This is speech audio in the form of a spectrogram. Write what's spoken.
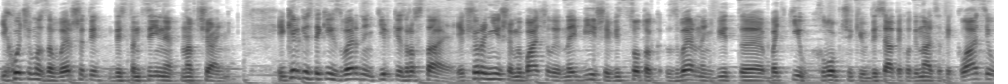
і хочемо завершити дистанційне навчання. І кількість таких звернень тільки зростає. Якщо раніше ми бачили найбільший відсоток звернень від е, батьків хлопчиків 10-11 класів,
